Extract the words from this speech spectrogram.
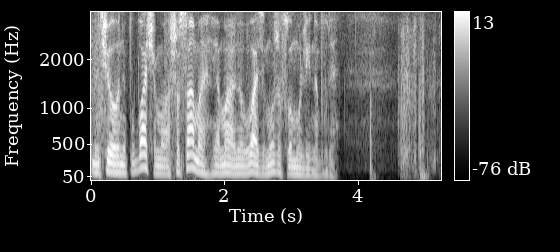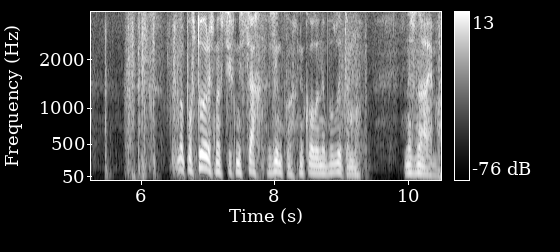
нічого не побачимо, а що саме, я маю на увазі, може фламуліна буде. Ну, повторюсь, ми в цих місцях взимку ніколи не були, тому не знаємо.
